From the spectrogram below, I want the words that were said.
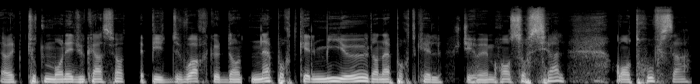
avec toute mon éducation? Et puis de voir que dans n'importe quel milieu, dans n'importe quel, je dirais même rang social, on trouve ça.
